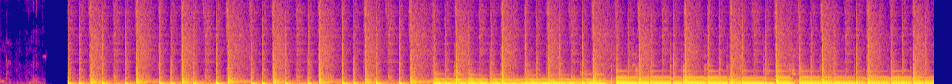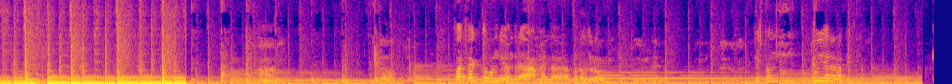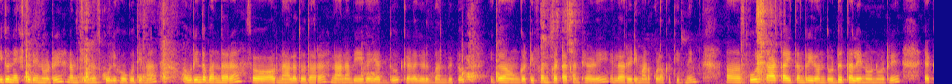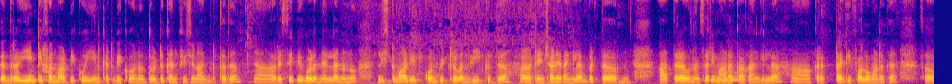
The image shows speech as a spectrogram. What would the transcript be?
ಪರ್ಫೆಕ್ಟ್ ತಗೊಂಡಿವಿ ಅಂದ್ರೆ ಆಮೇಲೆ ಬರೋದಿಲ್ಲ. ಇಷ್ಟೊಂದು ಟೂ ಇಯರ್ ಬೇಕಲ್ಲ ಇದು ನೆಕ್ಸ್ಟ್ ಡೇ ನೋಡ್ರಿ ನಮ್ಮ ಚಿನ್ನ ಸ್ಕೂಲಿಗೆ ಹೋಗೋ ದಿನ. ಅವರಿಂದ ಬಂದಾರ. ಸೊ ಅವ್ರ ಮ್ಯಾಲದ ಹೋದಾರ ನಾನು ಬೇಗ ಎದ್ದು ಕೆಳಗೆ ಇಳಿದು ಬಂದ್ಬಿಟ್ಟು ಈಗ ಅವಂಗೆ ಟಿಫನ್ ಕಟ್ಟಕ್ಕಂತ ಹೇಳಿ ಎಲ್ಲ ರೆಡಿ ಮಾಡ್ಕೊಳಕತ್ತಿದ್ನಿ. ಸ್ಕೂಲ್ ಸ್ಟಾರ್ಟ್ ಆಯ್ತಂದ್ರೆ ಇದೊಂದು ದೊಡ್ಡ ತಲೆನೋವು ನೋಡ್ರಿ. ಯಾಕಂದ್ರೆ ಏನು ಟಿಫನ್ ಮಾಡಬೇಕು, ಏನು ಕಟ್ಟಬೇಕು ಅನ್ನೋದು ದೊಡ್ಡ ಕನ್ಫ್ಯೂಷನ್ ಆಗಿಬಿಡ್ತದೆ. ರೆಸಿಪಿಗಳನ್ನೆಲ್ಲನೂ ಲಿಸ್ಟ್ ಮಾಡಿ ಇಟ್ಕೊಂಡು ಬಿಟ್ಟರೆ ಒಂದು ವೀಕದ್ದು ಟೆನ್ಷನ್ ಇರಂಗಿಲ್ಲ. ಬಟ್ ಆ ಥರ ಒಂದೊಂದು ಸರಿ ಮಾಡೋಕ್ಕಾಗಂಗಿಲ್ಲ ಕರೆಕ್ಟಾಗಿ ಫಾಲೋ ಮಾಡೋಕೆ. ಸೊ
